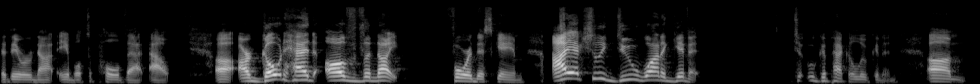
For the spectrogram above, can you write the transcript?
that they were not able to pull that out. Uh, our goat head of the night for this game, I actually do want to give it to Ukko-Pekka Luukkonen. Um,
